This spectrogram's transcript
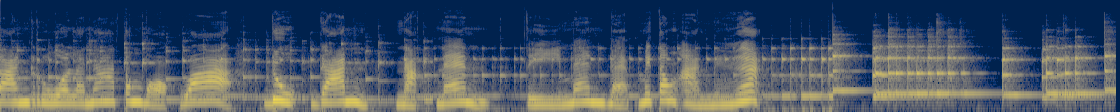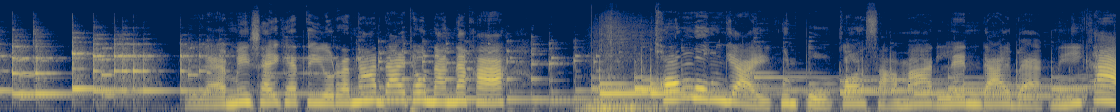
การรัวละนาดต้องบอกว่า ดุดัน หนักแน่น ตีแม่นแบบไม่ต้องอ่านเนื้อ และไม่ใช่แค่ตีระนาดได้เท่านั้นนะคะ ของวงใหญ่คุณปู่ก็สามารถเล่นได้แบบนี้ค่ะ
